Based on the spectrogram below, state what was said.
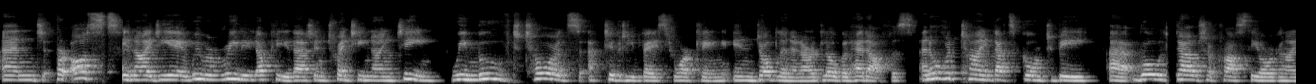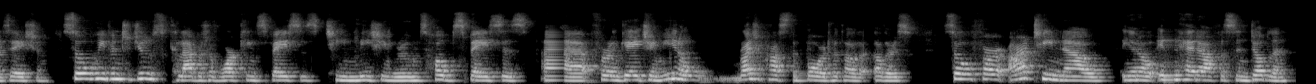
And for us in IDA, we were really lucky that in 2019, we moved towards activity based working in Dublin in our global head office. And over time, that's going to be uh, rolled out across the organization. So we've introduced collaborative working spaces, team meeting rooms, hub spaces uh, for engaging, you know, right across the board with others. So for our team now, you know, in head office in Dublin,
